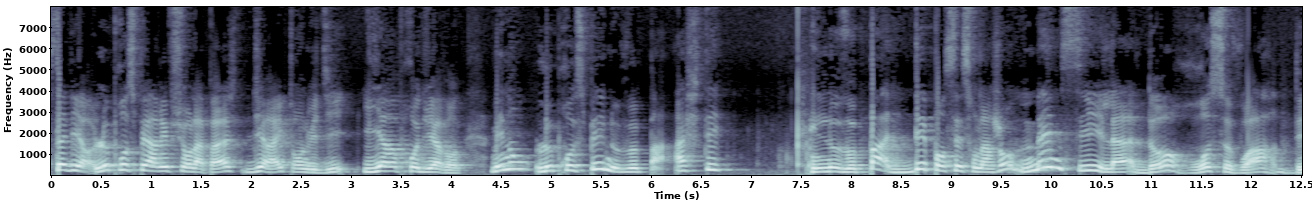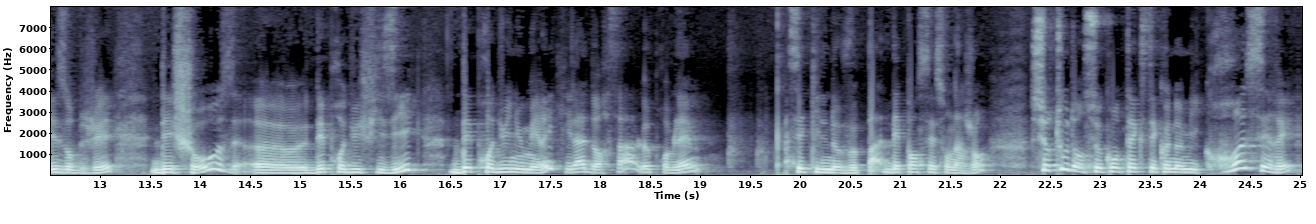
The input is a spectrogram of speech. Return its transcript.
C'est-à-dire, le prospect arrive sur la page, direct, on lui dit, il y a un produit à vendre. Mais non, le prospect ne veut pas acheter. Il ne veut pas dépenser son argent, même s'il adore recevoir des objets, des choses, euh, des produits physiques, des produits numériques. Il adore ça. Le problème, c'est qu'il ne veut pas dépenser son argent, surtout dans ce contexte économique resserré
